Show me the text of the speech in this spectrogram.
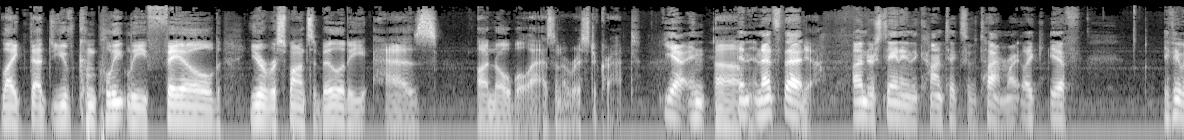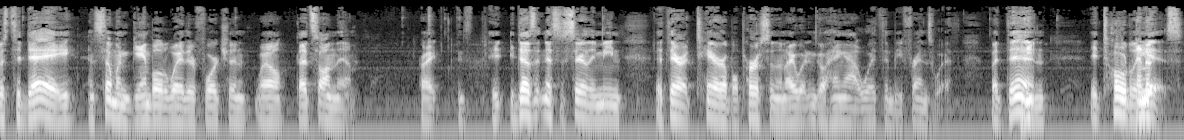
like that you've completely failed your responsibility as a noble as an aristocrat Yeah, and, Um, and and that's that yeah. understanding the context of time, right? Like if if it was today and someone gambled away their fortune, well, that's on them, right? It, it doesn't necessarily mean that they're a terrible person that I wouldn't go hang out with and be friends with, but then it totally and it- is.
